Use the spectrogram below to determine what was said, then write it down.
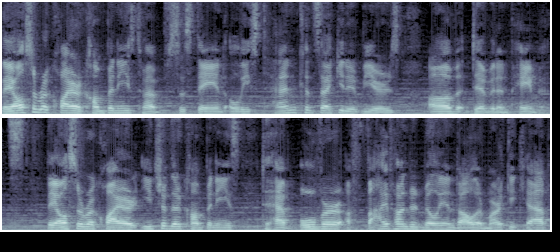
They also require companies to have sustained at least 10 consecutive years of dividend payments. They also require each of their companies to have over a $500 million market cap,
